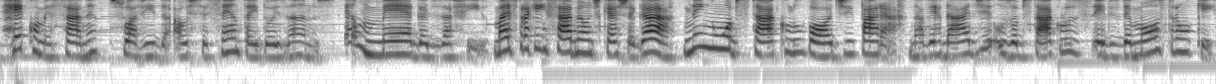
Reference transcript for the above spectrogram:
recomeçar, né? Sua vida aos 62 anos é um mega desafio. Mas para quem sabe onde quer chegar, nenhum obstáculo pode parar. Na verdade, os obstáculos, eles demonstram o quê?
